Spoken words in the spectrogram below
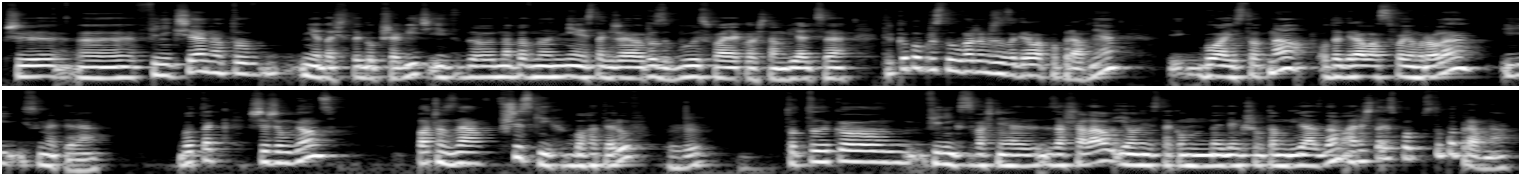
przy e, Phoenixie, no to nie da się tego przebić i to na pewno nie jest tak, że rozbłysła jakoś tam wielce, tylko po prostu uważam, że zagrała poprawnie, była istotna, odegrała swoją rolę i, i w sumie tyle. Bo tak szczerze mówiąc, patrząc na wszystkich bohaterów, Mhm. to, to tylko Phoenix właśnie zaszalał i on jest taką największą tam gwiazdą, a reszta jest po prostu poprawna.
